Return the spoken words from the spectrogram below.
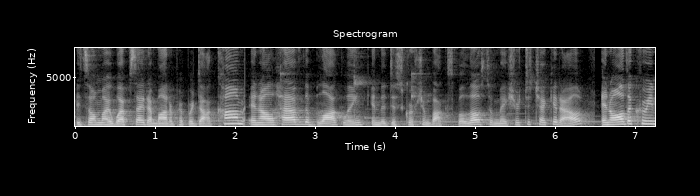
it's on my website at modernpepper.com and I'll have the blog link in the description box below so make sure to check it out. And all the Korean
